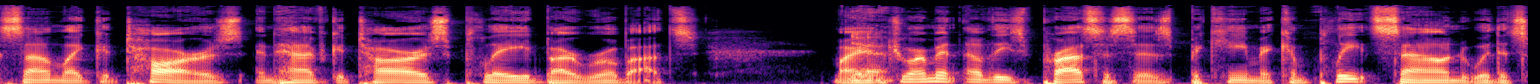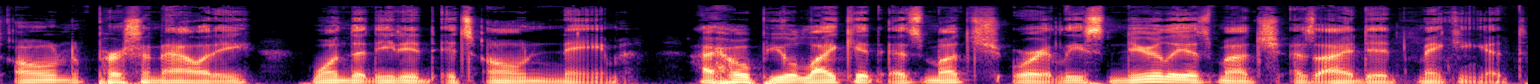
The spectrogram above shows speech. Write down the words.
sound like guitars and have guitars played by robots. My Yeah. enjoyment of these processes became a complete sound with its own personality, one that needed its own name. I hope you'll like it as much, or at least nearly as much, as I did making it.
